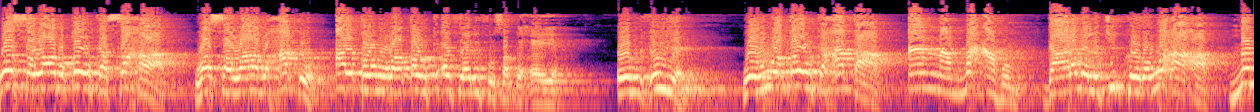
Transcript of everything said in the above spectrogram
Wasawaabu qowlka saxa wa sawaabu xaqu alqowlu waa qowlka ahaalifu saddexeeya oo muxuu yahay wa huwa qowlka xaqaa anna macahum gaalada la jirkooda waxaa ah man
